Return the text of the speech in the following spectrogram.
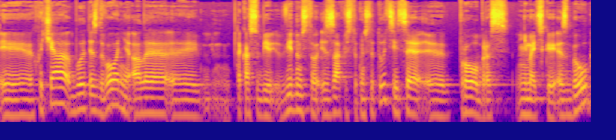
Е, Хоча будете здивовані, але е, така собі відомство із захисту конституції, це е, прообраз німецької СБУ,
